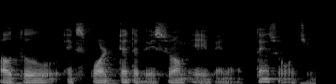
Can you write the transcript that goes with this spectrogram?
How to export database from aaPanel thanks for watching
